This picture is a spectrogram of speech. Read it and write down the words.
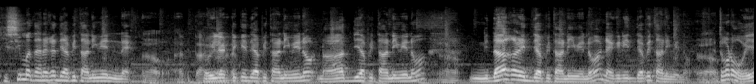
කිසිම තැනකද අපි තනි වෙන්න ටොයිලට් එකද අපි තනි වෙනවා නාද්‍ය අපි තනි වෙනවා නිදාගනිද්‍ය අපි තනි වෙනවා නැගනිද්‍ය අපි තනි වෙනවා. එතකොට ඔය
